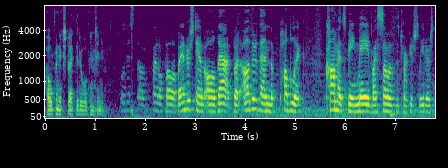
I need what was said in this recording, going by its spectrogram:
hope and expect that it will continue. Well, just a final follow-up. I understand all that, but other than the public comments being made by some of the Turkish leaders,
